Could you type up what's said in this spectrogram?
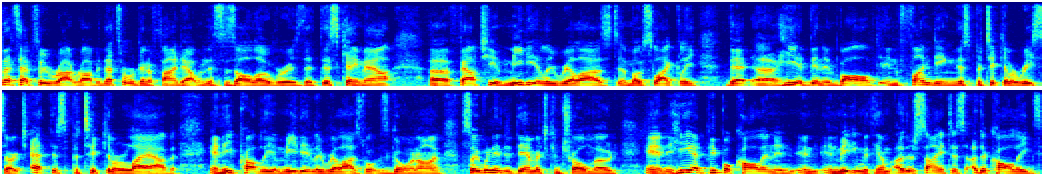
that's absolutely right, Robin. That's what we're going to find out when this is all over is that this came out Fauci immediately realized, uh, most likely, that uh, he had been involved in funding this particular research at this particular lab, and he probably immediately realized what was going on. So he went into damage control mode, and he had people calling and, and, and meeting with him, other scientists, other colleagues,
